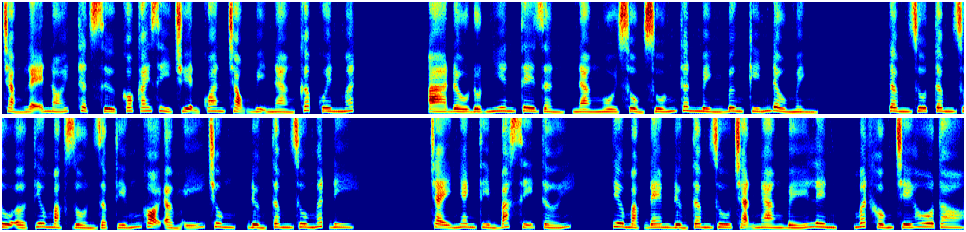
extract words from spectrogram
chẳng lẽ nói thật sự có cái gì chuyện quan trọng bị nàng cấp quên mất. A đầu đột nhiên tê dần, nàng ngồi xổm xuống thân mình bưng kín đầu mình. Tâm du tâm du ở tiêu mặc dồn dập tiếng gọi ẩm ý chung, đường tâm du mất đi. Chạy nhanh tìm bác sĩ tới. Tiêu mặc đem đường tâm du chặn ngang bế lên, mất khống chế hô to,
